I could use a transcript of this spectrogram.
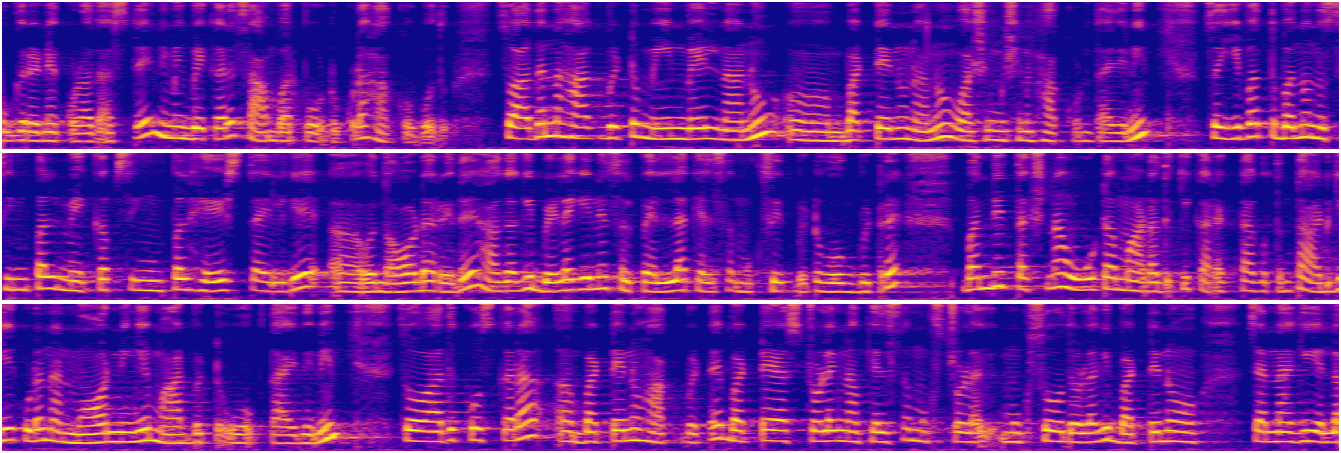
ಒಗ್ಗರಣೆ ಕೊಡೋದು ಅಷ್ಟೇ. ನಿಮಗೆ ಬೇಕಾದ್ರೆ ಸಾಂಬಾರ್ ಪೌಡ್ರ್ ಕೂಡ ಹಾಕೋಬೋದು. ಸೊ ಅದನ್ನು ಹಾಕಿಬಿಟ್ಟು ಮೀನ್ ವೇಲ್ ನಾನು ಬಟ್ಟೆನೂ ನಾನು ವಾಷಿಂಗ್ ಮಿಷಿನ್ಗೆ ಹಾಕ್ಕೊತಾ ಇದ್ದೀನಿ. ಸೊ ಇವತ್ತು ಬಂದು ಒಂದು ಸಿಂಪಲ್ ಮೇಕಪ್ ಸಿಂಪಲ್ ಹೇರ್ ಸ್ಟೈಲ್ಗೆ ಒಂದು ಆರ್ಡರ್ ಇದೆ. ಹಾಗಾಗಿ ಬೆಳಗ್ಗೆನೆ ಸ್ವಲ್ಪ ಎಲ್ಲ ಕೆಲಸ ಮುಗಿಸಿಟ್ಬಿಟ್ಟು ಹೋಗ್ಬಿಟ್ರೆ, ಬಂದಿದ ತಕ್ಷಣ ಊಟ ಮಾಡೋದಕ್ಕೆ ಕರೆಕ್ಟ್ ಆಗುತ್ತಂತ ಅಡುಗೆ ಕೂಡ ನಾನು ಮಾರ್ನಿಂಗೇ ಮಾಡಿಬಿಟ್ಟು ಹೋಗ್ತಾ ಇದ್ದೀನಿ. ಸೊ ಅದಕ್ಕೋಸ್ಕರ ಬಟ್ಟೆನೂ ಹಾಕಿಬಿಟ್ಟೆ. ಬಟ್ಟೆ ಅಷ್ಟರೊಳಗೆ ನಾವು ಕೆಲಸ ಮುಗಿಸ್ಟೊಳಗೆ ಮುಗಿಸೋದ್ರೊಳಗೆ ಬಟ್ಟೆನೂ ಚೆನ್ನಾಗಿ ಎಲ್ಲ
